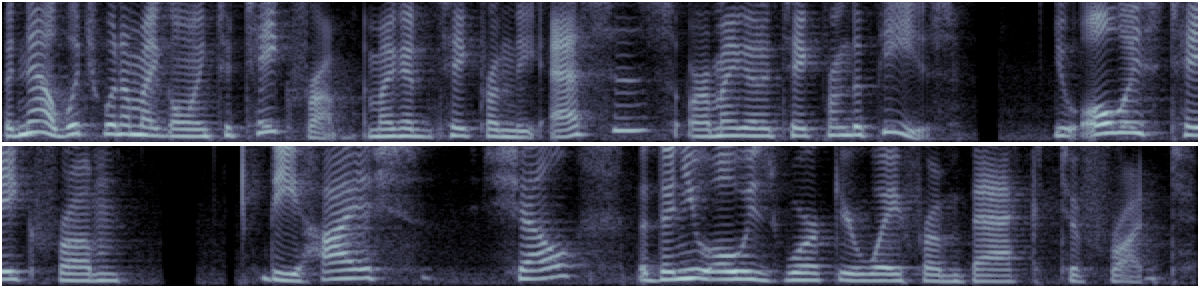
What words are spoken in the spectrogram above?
But now, which one am I going to take from? Am I going to take from the S's or am I going to take from the P's? You always take from the highest shell, but then you always work your way from back to front.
